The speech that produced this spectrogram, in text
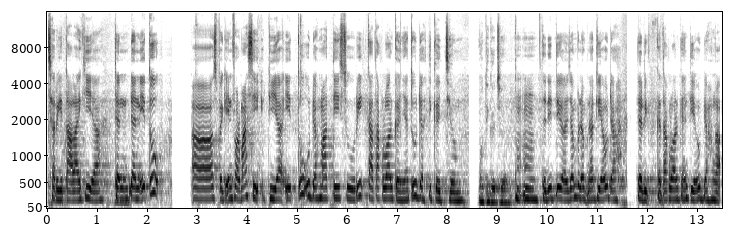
cerita lagi ya dan dan itu eh, sebagai informasi dia itu udah mati suri kata keluarganya tuh udah tiga jam Oh tiga jam. Mm-mm. jadi tiga jam benar-benar dia udah dari kata keluarganya dia udah nggak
